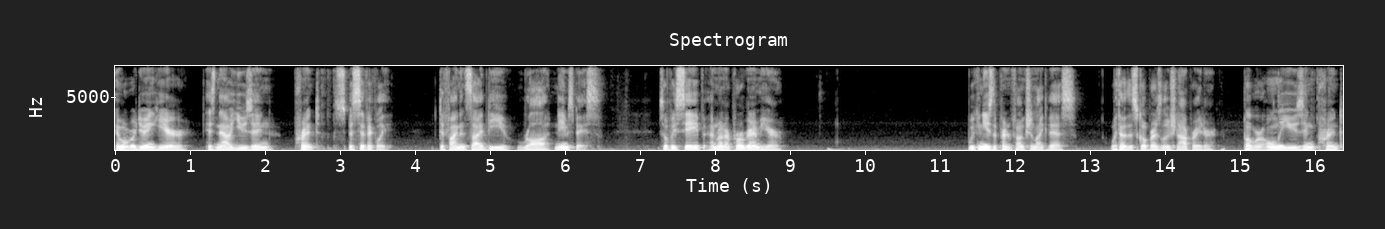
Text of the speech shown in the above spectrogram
And what we're doing here is now using print specifically, defined inside the raw namespace. So if we save and run our program here, we can use the print function like this without the scope resolution operator, but we're only using print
